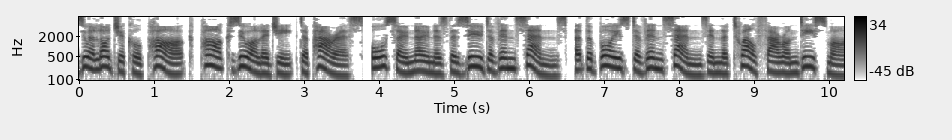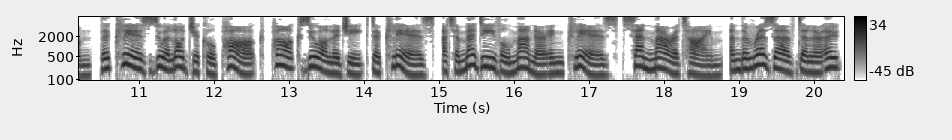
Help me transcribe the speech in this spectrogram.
Zoological Park Parc Zoologique de Paris, also known as the Zoo de Vincennes, at the Bois de Vincennes in the 12th arrondissement, the Clères Zoological Park Parc Zoologique de Clères, at a medieval manor in Clères Seine-Maritime, and the Réserve de la Haute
